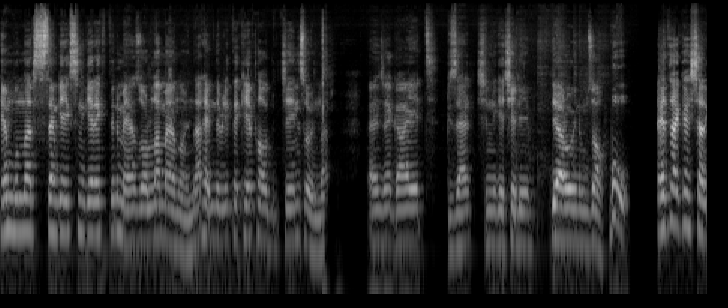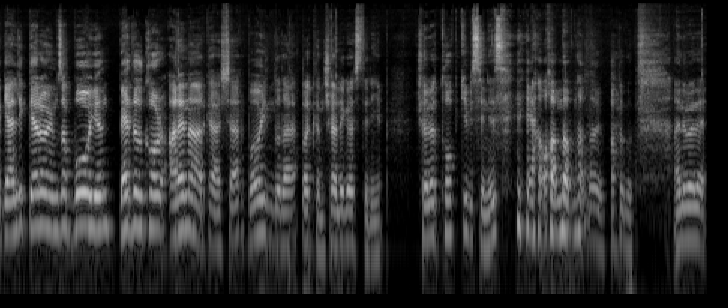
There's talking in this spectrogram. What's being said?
Hem bunlar sistem gereksinimi gerektirmeyen, zorlamayan oyunlar hem de birlikte keyif alabileceğiniz oyunlar. Bence gayet güzel. Şimdi geçelim diğer oyunumuza. Bu. Evet arkadaşlar geldik diğer oyunumuza. Bu oyun Battlecore Arena arkadaşlar. Bu oyunda da bakın şöyle göstereyim. Şöyle top gibisiniz. ya o anlamda anlamıyorum pardon. Hani böyle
